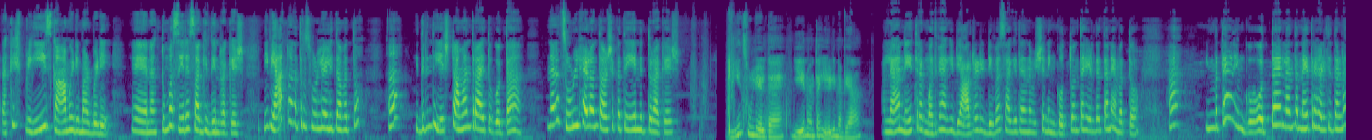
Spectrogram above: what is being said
ರಾಕೇಶ್ ಪ್ಲೀಸ್ ಕಾಮಿಡಿ ಮಾಡಬೇಡಿ. ನಾನು ತುಂಬ ಸೀರಿಯಸ್ ಆಗಿದ್ದೀನಿ ರಾಕೇಶ್. ನೀವು ಯಾಕೆ ನನ್ನ ಹತ್ರ ಸುಳ್ಳು ಹೇಳಿದ್ದಾವತ್ತು ಹಾಂ? ಇದರಿಂದ ಎಷ್ಟು ಅವಾಂತರ ಆಯಿತು ಗೊತ್ತಾ? ನನಗೆ ಸುಳ್ಳು ಹೇಳೋಂಥ ಅವಶ್ಯಕತೆ ಏನಿತ್ತು ರಾಕೇಶ್? ಏನು ಸುಳ್ಳು ಹೇಳ್ದೆ? ಏನು ಅಂತ ಹೇಳಿ ನವ್ಯಾ? ಅಲ್ಲ ನೇತ್ರಾಗ ಮದುವೆ ಆಗಿದ್ದೆ ಆಲ್ರೆಡಿ ಡಿವೋರ್ಸ್ ಆಗಿದೆ ಅನ್ನೋ ವಿಷಯ ನಿಂಗೆ ಗೊತ್ತು ಅಂತ ಹೇಳ್ದೆ ತಾನೆ ಅವತ್ತು ಹಾಂ? ಮತ್ತೆ ನಿಂಗೆ ಗೊತ್ತಾ ಇಲ್ಲ ಅಂತ ನೇತ್ರ ಹೇಳ್ತಿದ್ದಾಳೆ?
